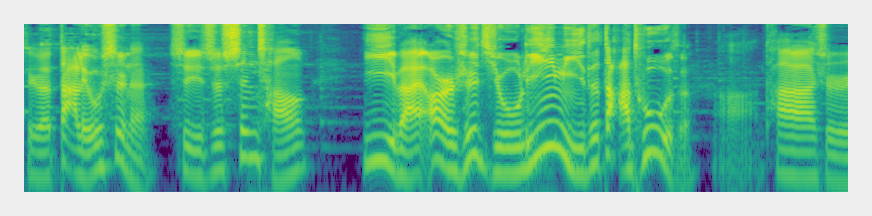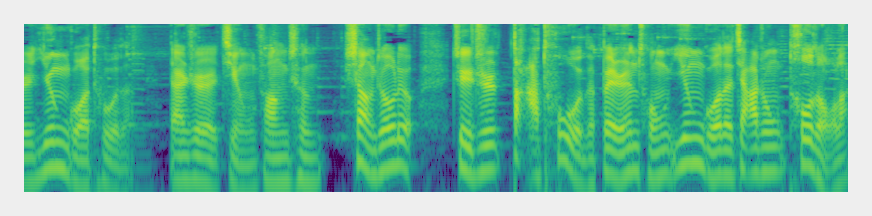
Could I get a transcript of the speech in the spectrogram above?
这个大流士呢，是一只身长一百二十九厘米的大兔子啊，它是英国兔子。但是警方称，上周六这只大兔子被人从英国的家中偷走了。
